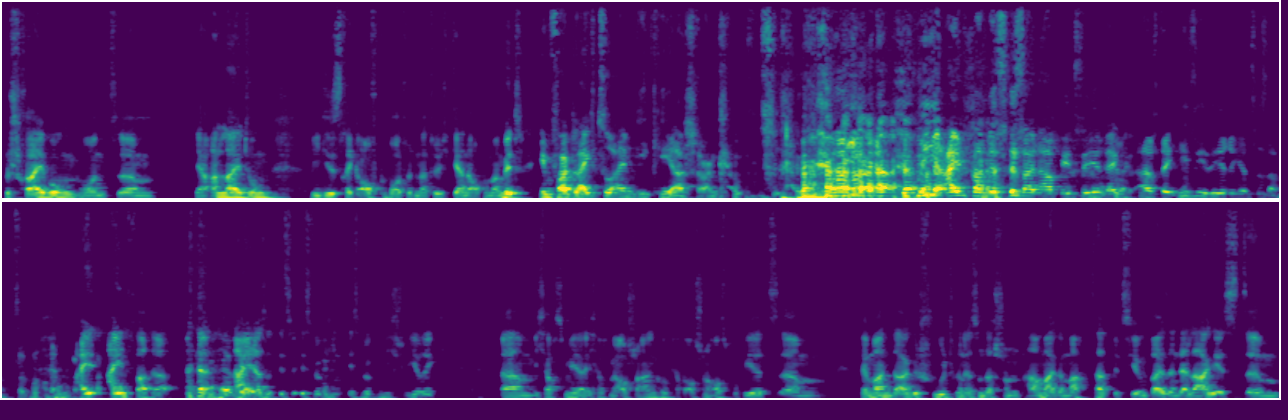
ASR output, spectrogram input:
Beschreibungen und ähm, ja, Anleitungen, wie dieses Rack aufgebaut wird, natürlich gerne auch immer mit. Im Vergleich zu einem IKEA-Schrank. wie, wie, einfach ist es, ein APC-Rack aus der Easy-Serie zusammenzubauen? Ein, einfacher. Okay. Nein, also ist, ist, wirklich, ist wirklich nicht schwierig. Ähm, ich habe es mir, mir auch schon angeguckt, habe auch schon ausprobiert. Ähm, wenn man da geschult drin ist und das schon ein paar Mal gemacht hat, beziehungsweise in der Lage ist, ähm,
